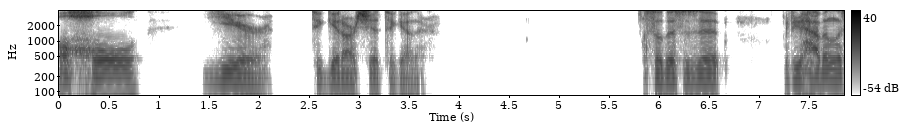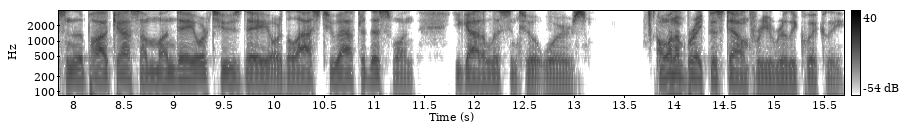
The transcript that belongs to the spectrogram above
A whole year to get our shit together. So this is it. If you haven't listened to the podcast on Monday or Tuesday or the last two after this one, you got to listen to it, Warriors. I want to break this down for you really quickly.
